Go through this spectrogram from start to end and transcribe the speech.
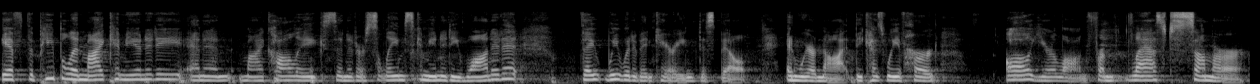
if the people in my community and in my colleague Senator Salim's community wanted it, they, we would have been carrying this bill, and we're not because we have heard all year long from last summer.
